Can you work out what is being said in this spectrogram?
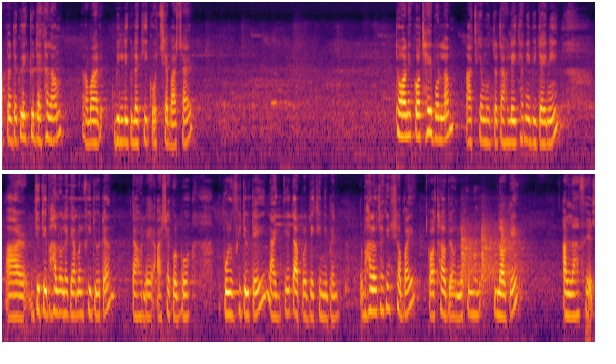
আপনাদেরকেও একটু দেখালাম আমার বিল্লিগুলো কি করছে বাসায়। তো অনেক কথাই বললাম। আজকের মতো তাহলে এখানেই বিদায় নিই। আর যদি ভালো লাগে আমার ভিডিওটা, তাহলে আশা করব পুরো ভিডিওটাই লাইক দিয়ে তারপর দেখে নেবেন। তো ভালো থাকেন সবাই, কথা হবে অন্য কোনো ব্লগে আল্লাহ হাফেজ।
